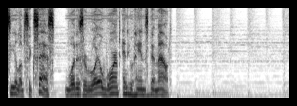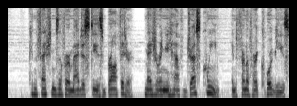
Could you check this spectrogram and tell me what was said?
seal of success, what is a royal warrant and who hands them out? Confessions of Her Majesty's bra fitter, measuring a half-dressed queen, in front of her corgis,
